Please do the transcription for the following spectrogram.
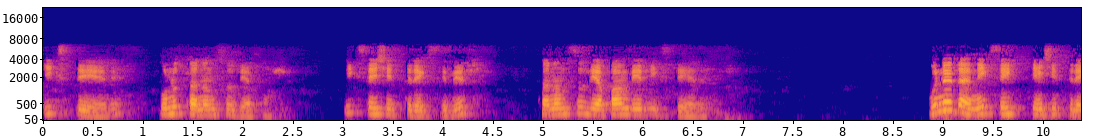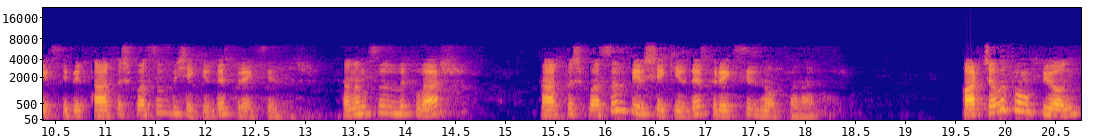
x değeri bunu tanımsız yapar. x eşittir eksi 1 tanımsız yapan bir x değeri. Bu nedenle x eşittir eksi 1 tartışmasız bir şekilde süreksizdir. Tanımsızlıklar tartışmasız bir şekilde süreksiz noktalardır. Parçalı fonksiyon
